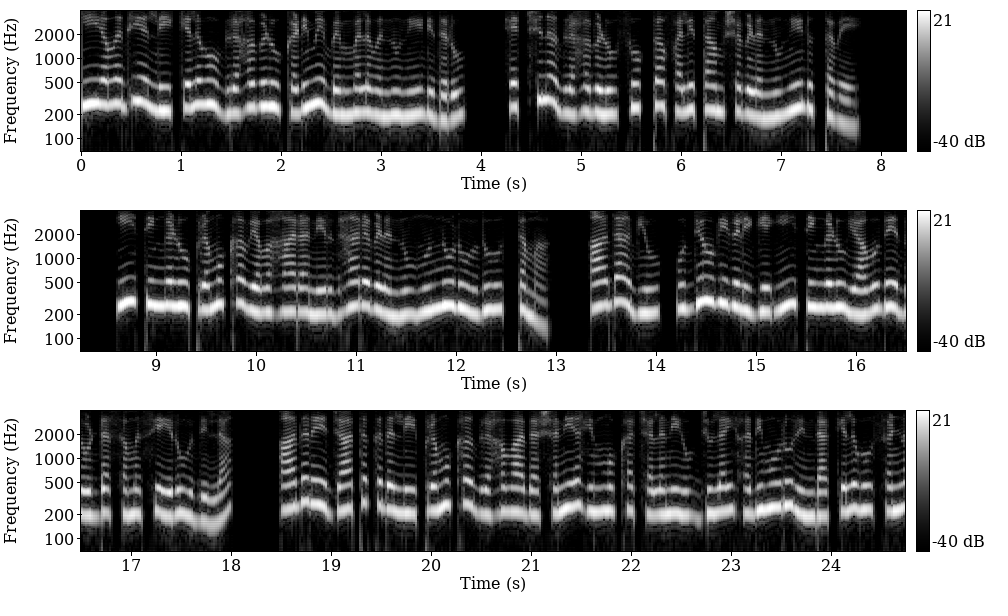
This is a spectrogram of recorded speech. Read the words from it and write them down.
ಈ ಅವಧಿಯಲ್ಲಿ ಕೆಲವು ಗ್ರಹಗಳು ಕಡಿಮೆ ಬೆಂಬಲವನ್ನು ನೀಡಿದರೂ, ಹೆಚ್ಚಿನ ಗ್ರಹಗಳು ಸೂಕ್ತ ಫಲಿತಾಂಶಗಳನ್ನು ನೀಡುತ್ತವೆ. ಈ ತಿಂಗಳು ಪ್ರಮುಖ ವ್ಯವಹಾರ ನಿರ್ಧಾರಗಳನ್ನು ಮುಂದೂಡುವುದು ಉತ್ತಮ. ಆದಾಗ್ಯೂ, ಉದ್ಯೋಗಿಗಳಿಗೆ ಈ ತಿಂಗಳು ಯಾವುದೇ ದೊಡ್ಡ ಸಮಸ್ಯೆ ಇರುವುದಿಲ್ಲ. ಆದರೆ ಜಾತಕದಲ್ಲಿ ಪ್ರಮುಖ ಗ್ರಹವಾದ ಶನಿಯ ಹಿಮ್ಮುಖ ಚಲನೆಯು ಜುಲೈ ಹದಿಮೂರರಿಂದ ಕೆಲವು ಸಣ್ಣ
